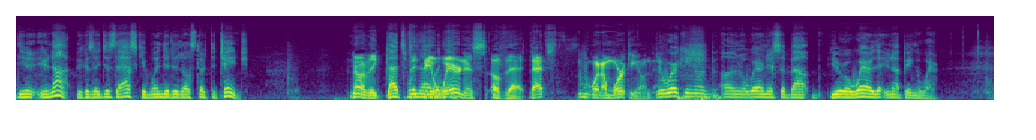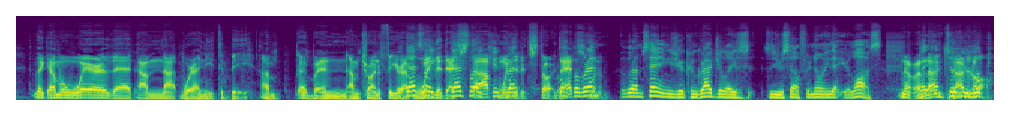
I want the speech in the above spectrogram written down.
You, you're not, because I just asked you, when did it all start to change? No, I think That's the, when the awareness of that. That's what I'm working on now. You're working on, on awareness about, you're aware that you're not being aware. like I'm aware that I'm not where I need to be. I'm, and I'm trying to figure out when did that that's like stop? when did it start? Right, That's but what when I'm, what I'm saying is you're congratulating yourself for knowing that you're lost. No, I'm Right, not- until not you at look- all.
